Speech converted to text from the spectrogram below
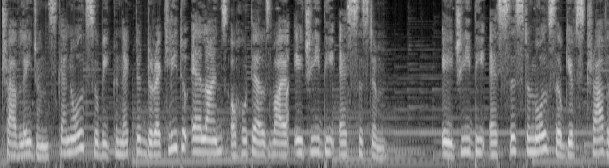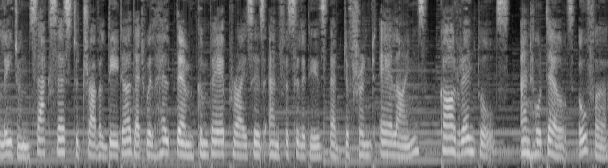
Travel agents can also be connected directly to airlines or hotels via a GDS system. A GDS system also gives travel agents access to travel data that will help them compare prices and facilities that different airlines, car rentals, and hotels offer.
